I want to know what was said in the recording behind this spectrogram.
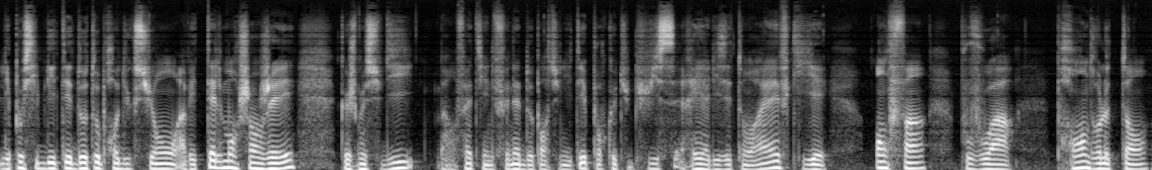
les possibilités d'autoproduction avaient tellement changé que je me suis dit, bah, en fait, il y a une fenêtre d'opportunité pour que tu puisses réaliser ton rêve, qui est enfin pouvoir prendre le temps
